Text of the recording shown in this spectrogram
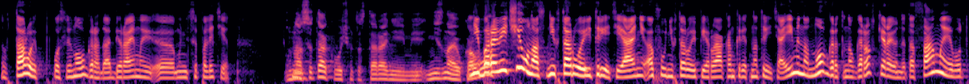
Ну, Второй после Новгорода обираемый э, муниципалитет. У нас и так, в общем-то, стараниями, не знаю кого. Не Боровичи у нас не второй и третий, а не, а, фу, не второй и первый, а конкретно третий, а именно Новгород и Новгородский район. Это самые вот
